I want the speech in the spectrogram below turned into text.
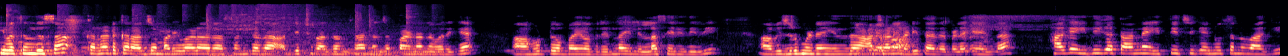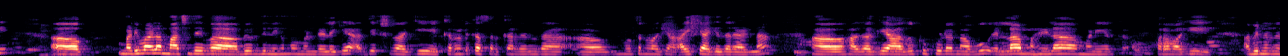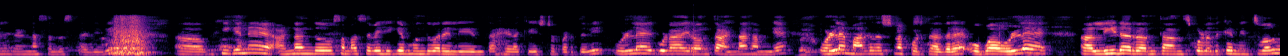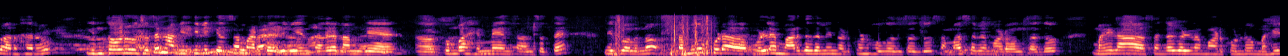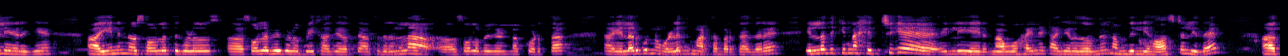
ಇವತ್ತಿನ ದಿವಸ ಕರ್ನಾಟಕ ರಾಜ್ಯ ಮಡಿವಾಳರ ಸಂಘದ ಅಧ್ಯಕ್ಷರಾದಂತಹ ನಂಜಪ್ಪ ಅಣ್ಣನವರಿಗೆ ಆ, ಹುಟ್ಟುಹಬ್ಬ ಇರೋದ್ರಿಂದ ಇಲ್ಲೆಲ್ಲ ಸೇರಿದ್ದೀವಿ. ವಿಜೃಂಭಣೆಯಿಂದ ಆಚರಣೆ ನಡೀತಾ ಇದೆ ಬೆಳಗ್ಗೆಯಿಂದ. ಹಾಗೆ ಇದೀಗ ತಾನೇ ಇತ್ತೀಚೆಗೆ ನೂತನವಾಗಿ ಮಡಿವಾಳ ಮಾಚದೇವ ಅಭಿವೃದ್ಧಿ ನಿಗಮ ಮಂಡಳಿಗೆ ಅಧ್ಯಕ್ಷರಾಗಿ ಕರ್ನಾಟಕ ಸರ್ಕಾರದಿಂದ ನೂತನವಾಗಿ ಆಯ್ಕೆ ಆಗಿದ್ದಾರೆ ಅಣ್ಣ. ಹಾಗಾಗಿ ಅದಕ್ಕೂ ಕೂಡ ನಾವು ಎಲ್ಲ ಮಹಿಳಾ ಮಣಿಯರ ಪರವಾಗಿ ಅಭಿನಂದನೆಗಳನ್ನ ಸಲ್ಲಿಸ್ತಾ ಇದ್ದೀವಿ. ಹೀಗೇನೆ ಅಣ್ಣಂದು ಸಮಸ್ಯೆ ಹೀಗೆ ಮುಂದುವರಿಲಿ ಅಂತ ಹೇಳಕ್ಕೆ ಇಷ್ಟಪಡ್ತೀವಿ. ಒಳ್ಳೆ ಗುಣ ಇರುವಂತ ಅಣ್ಣ ನಮ್ಗೆ ಒಳ್ಳೆ ಮಾರ್ಗದರ್ಶನ ಕೊಡ್ತಾ ಇದ್ದಾರೆ. ಒಬ್ಬ ಒಳ್ಳೆ ಲೀಡರ್ ಅಂತ ಅನ್ಸ್ಕೊಳ್ಳೋದಕ್ಕೆ ನಿಜವಾಗ್ಲೂ ಅರ್ಹರು. ಇಂಥವ್ರ ಜೊತೆ ನಾವ್ ಇದ್ದೀವಿ ಕೆಲಸ ಮಾಡ್ತಾ ಇದೀವಿ ಅಂತಂದ್ರೆ ನಮ್ಗೆ ತುಂಬಾ ಹೆಮ್ಮೆ ಅಂತ ಅನ್ಸುತ್ತೆ. ನಿಜವಾಗ್ಲೂ ನಮಗೂ ಕೂಡ ಒಳ್ಳೆ ಮಾರ್ಗದಲ್ಲಿ ನಡ್ಕೊಂಡು ಹೋಗುವಂಥದ್ದು ಸಮಾಜ ಸೇವೆ ಮಾಡುವಂಥದ್ದು ಮಹಿಳಾ ಸಂಘಗಳನ್ನ ಮಾಡಿಕೊಂಡು ಮಹಿಳೆಯರಿಗೆ ಏನೇನು ಸವಲತ್ತುಗಳು ಸೌಲಭ್ಯಗಳು ಬೇಕಾಗಿರುತ್ತೆ ಅಂಥದ್ರೆಲ್ಲ ಆ, ಸೌಲಭ್ಯಗಳನ್ನ ಕೊಡ್ತಾ ಎಲ್ಲರಿಗೂ ಒಳ್ಳೇದು ಮಾಡ್ತಾ ಬರ್ತಾ ಇದ್ದಾರೆ. ಎಲ್ಲದಕ್ಕಿಂತ ಹೆಚ್ಚಿಗೆ ಇಲ್ಲಿ ನಾವು ಹೈಲೈಟ್ ಆಗಿರೋದು ಅಂದ್ರೆ ನಮ್ದು ಇಲ್ಲಿ ಹಾಸ್ಟೆಲ್ ಇದೆ.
